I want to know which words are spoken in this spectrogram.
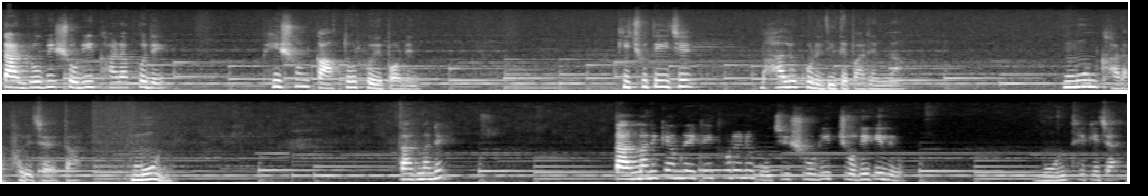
তার রবির শরীর খারাপ হলে ভীষণ কাতর হয়ে পড়েন। কিছুতেই যে ভালো করে দিতে পারেন না। মন খারাপ হয়ে যায় তার। মন? তার মানে? তার মানে কি আমরা এটাই ধরে নেব যে শরীর চলে গেলেও মন থেকে যায়?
